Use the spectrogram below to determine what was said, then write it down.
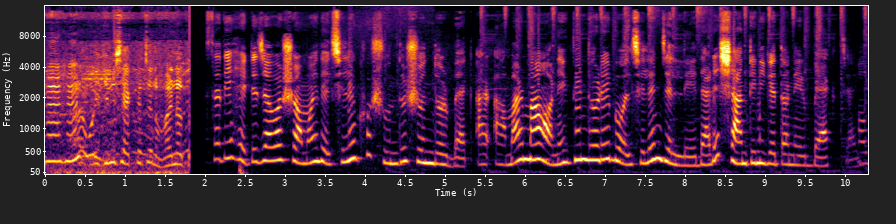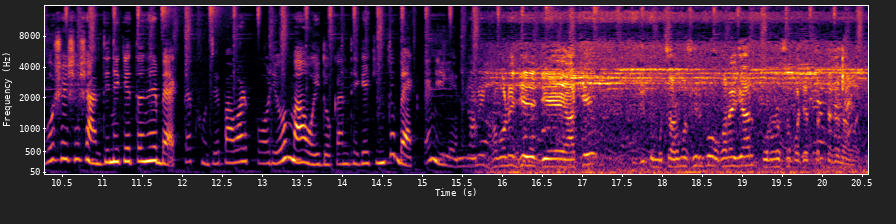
হ্যাঁ হ্যাঁ। ওই জিনিস একটা চেন হয় না রাস্তা দিয়ে হেঁটে যাওয়ার সময় দেখছিলেন খুব সুন্দর সুন্দর ব্যাগ। আর আমার মা অনেক দিন ধরেই বলছিলেন যে লেদারের শান্তিনিকেতনের ব্যাগ চাই। অবশেষে শান্তিনিকেতনের ব্যাগটা খুঁজে পাওয়ার পরেও মা ওই দোকান থেকে কিন্তু ব্যাগটা নিলেন না। ভবনে যে যে আছে জুতো চর্মশিল্প ওখানে যান পনেরোশো পঁচাত্তর টাকা দাম আছে।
